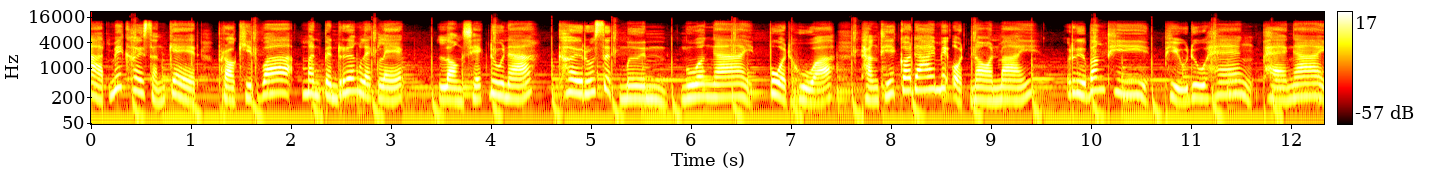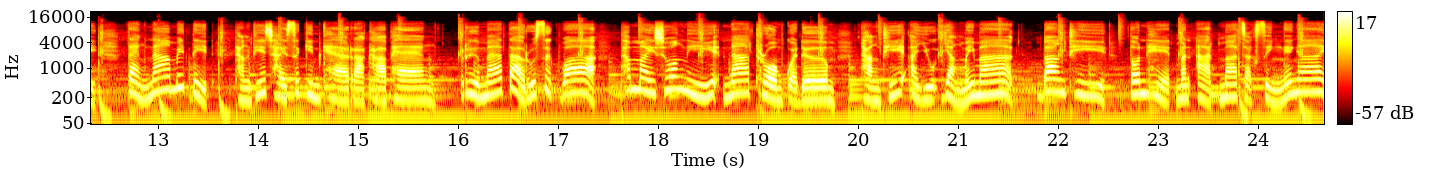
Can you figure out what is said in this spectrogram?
อาจไม่เคยสังเกต เพราะคิดว่ามันเป็นเรื่องเล็กๆ ลองเช็คดูนะ เคยรู้สึกมึน ง่วงง่าย ปวดหัว ทั้งที่ก็ได้ไม่อดนอนไหม หรือบางที ผิวดูแห้ง แพ้ง่าย แต่งหน้าไม่ติด ทั้งที่ใช้สกินแคร์ราคาแพง หรือแม้แต่รู้สึกว่าทำไมช่วงนี้หน้าโทรมกว่าเดิม ทั้งที่อายุยังไม่มาก บางทีต้นเหตุมันอาจมาจากสิ่งง่าย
